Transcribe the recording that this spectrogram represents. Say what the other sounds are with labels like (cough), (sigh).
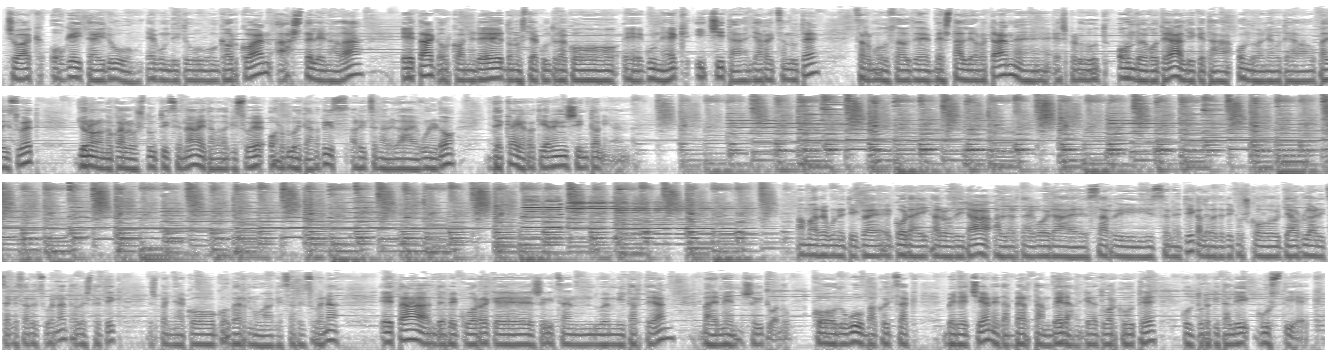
Martxoak hogeita iru egun ditu gaurkoan, astelena da, eta gaurkoan ere Donostia Kulturako egunek itxita jarraitzen dute, zer modu zaude bestalde horretan, e, espero dut ondo egotea, aldik eta ondoen egotea opadizuet, Jon Carlos dut izena eta badakizue ordu eta ardiz, aritzen arela egunero, deka irratiaren sintonian. Amar egunetik eh, gora igaro dira alerta egoera ezarri zenetik, alde batetik eusko jaurlaritzak ezarri zuena, eta bestetik Espainiako gobernuak ezarri zuena. Eta debeku horrek eh, segitzen duen bitartean, ba hemen segitu ko dugu bakoitzak bere etxean eta bertan bera geratu harko dute kulturekitali guztiek.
